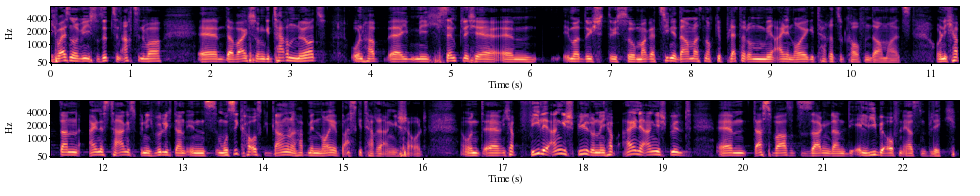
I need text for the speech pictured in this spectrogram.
Ich weiß noch, wie ich so 17, 18 war, äh, da war ich so ein Gitarren-Nerd und habe äh, mich sämtliche ähm, immer durch durch so Magazine damals noch geblättert, um mir eine neue Gitarre zu kaufen damals. Und ich habe dann eines Tages bin ich wirklich dann ins Musikhaus gegangen und habe mir eine neue Bassgitarre angeschaut. Und äh, ich habe viele angespielt und ich habe eine angespielt. Ähm, das war sozusagen dann die Liebe auf den ersten Blick.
